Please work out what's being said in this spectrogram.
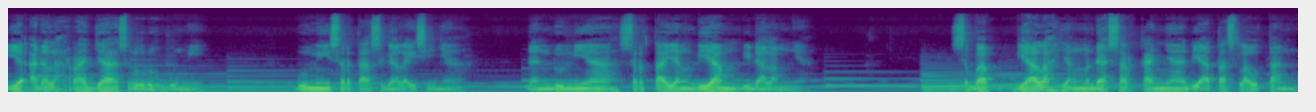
Dia adalah Raja seluruh bumi, bumi serta segala isinya, dan dunia serta yang diam di dalamnya. sebab dialah yang mendasarkannya di atas lautan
